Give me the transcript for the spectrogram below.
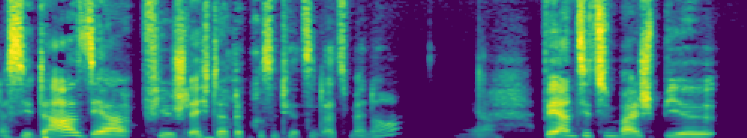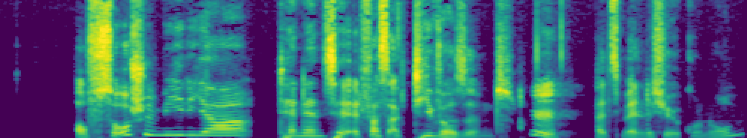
dass sie da sehr viel schlechter repräsentiert sind als Männer. Ja. Während sie zum Beispiel auf Social Media tendenziell etwas aktiver sind hm. als männliche Ökonomen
